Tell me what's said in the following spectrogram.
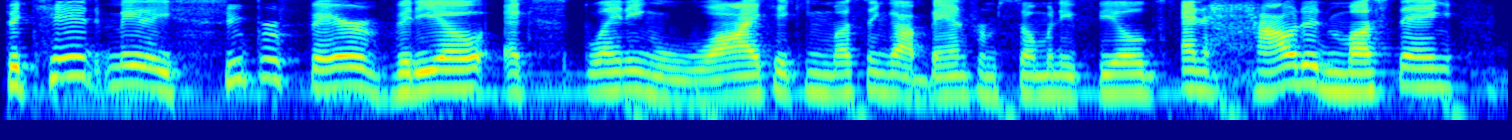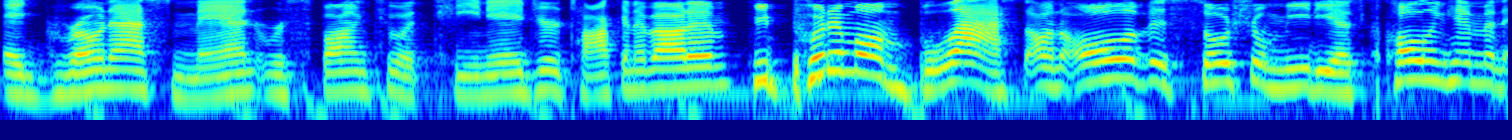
The kid made a super fair video explaining why Kicking Mustang got banned from so many fields and how did Mustang a grown ass man responding to a teenager talking about him. He put him on blast on all of his social medias, calling him an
